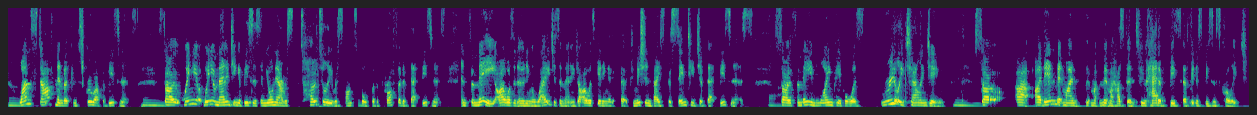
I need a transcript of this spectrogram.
Hmm. One staff member can screw up a business. Hmm. So when you when you're managing a business and you're now res- totally responsible for the profit of that business, and for me, I wasn't earning a wage as a manager; I was getting a, a commission based percentage of that business. So for me, employing people was really challenging. Hmm. So uh, I then met my met my husband, who had a, biz, a fitness business college,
